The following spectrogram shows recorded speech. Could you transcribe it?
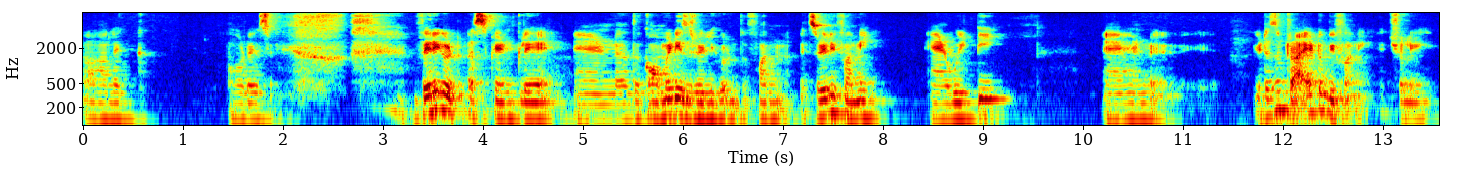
uh, like what do I say? Very good uh, screenplay, and uh, the comedy is really good. The fun, it's really funny and witty, and it doesn't try to be funny actually.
